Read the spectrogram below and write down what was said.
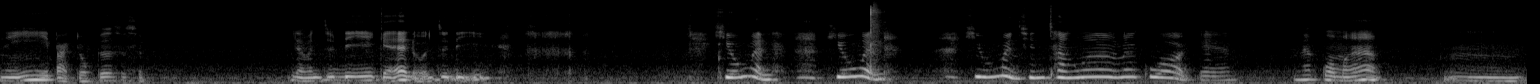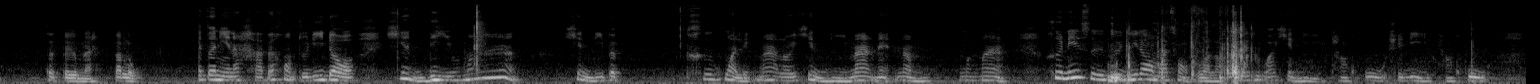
นี่ปากโจ๊กเกอร์สุดๆเดี๋ยวมันจะดีแกเดี๋ยวมันจะดี คิ้วเหมือน คิ้วเหมือน คิ้วเหมือนชิ้นชังมาก น่ากลัวแก น่ากลัวมาก แต่เติมนะ ตลกไอตัวนี้นะคะเป็นของจูดี้ดอเขียนดีมาก เขียนดีแบบคือหัวเล็กมากแล้วเขียนดีมากแนะนำมาก ๆ คือนี่ซื้อจูดี้ดอมาสองตัวแล้วก็รู้สึกว่าเขียนดีทั้งคู่ใช้ดีทั้งคู่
